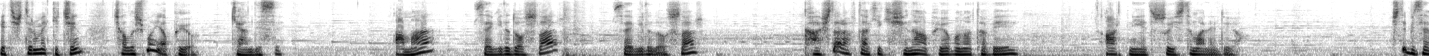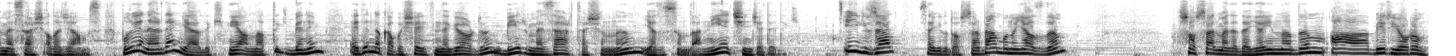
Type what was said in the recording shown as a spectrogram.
yetiştirmek için çalışma yapıyor kendisi. Ama sevgili dostlar, sevgili dostlar, karşı taraftaki kişi ne yapıyor? Buna tabii art niyeti suistimal ediyor. İşte bize mesaj alacağımız. Buraya nereden geldik? Niye anlattık? Benim Edirne Kapı şeridinde gördüğüm bir mezar taşının yazısından. Niye Çince dedik? İyi güzel sevgili dostlar. Ben bunu yazdım. Sosyal medyada yayınladım. Aa bir yorum.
